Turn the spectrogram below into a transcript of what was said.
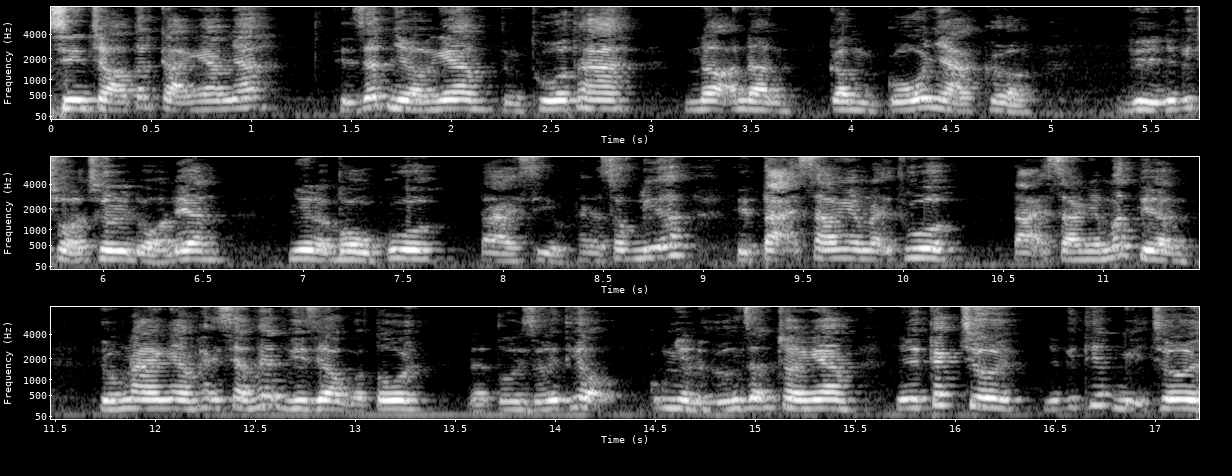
Xin chào tất cả anh em nhé Thì rất nhiều anh em từng thua tha, nợ nần, cầm cố nhà cửa Vì những cái trò chơi đỏ đen như là bầu cua, tài xỉu hay là sóc đĩa Thì tại sao anh em lại thua? Tại sao anh em mất tiền? Thì hôm nay anh em hãy xem hết video của tôi Để tôi giới thiệu cũng như là hướng dẫn cho anh em Những cách chơi, những cái thiết bị chơi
